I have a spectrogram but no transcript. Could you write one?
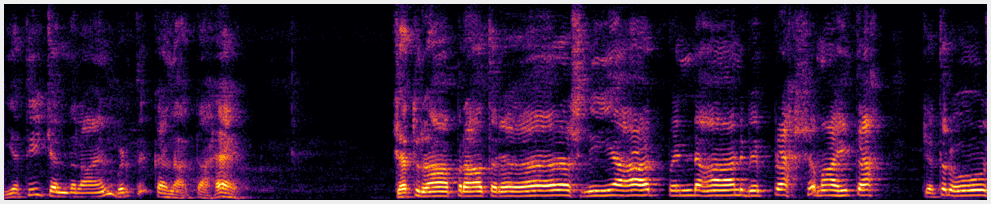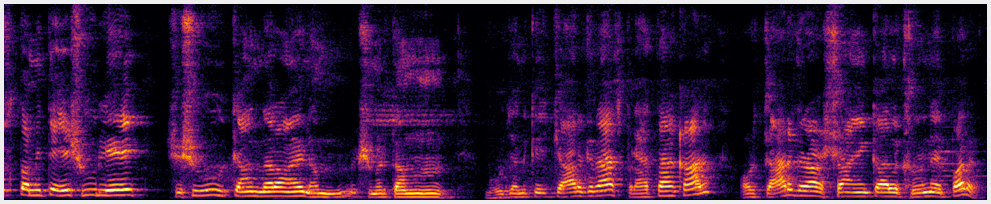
यति चंद्रायन व्रत कहलाता है। चतुरा प्रातरस्नीयात् पिंडान विप्रः समाहितः चतुरोस्तमिते सूर्य शिशु चांद्रायणम स्मृतम। भोजन के चार ग्रास प्रातःकाल और चार ग्रास सायंकाल खाने पर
